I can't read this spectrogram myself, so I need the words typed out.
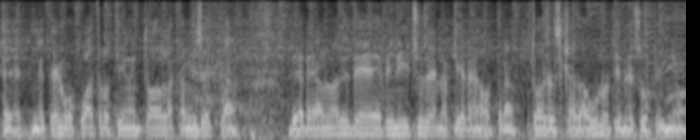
eh, me tengo cuatro, tienen toda la camiseta de Real Madrid de Vinicius y no quieren otra. Entonces cada uno tiene su opinión.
